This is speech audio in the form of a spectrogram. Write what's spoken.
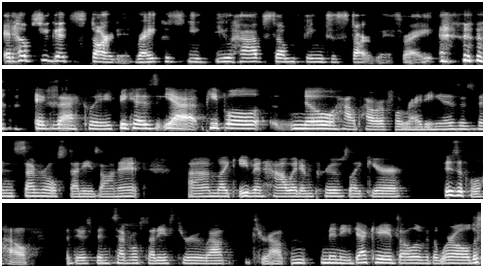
it helps you get started right? Because you you have something to start with right? Exactly. Because yeah people know how powerful writing is. There's been several studies on it um, like even how it improves like your physical health. There's been several studies throughout throughout many decades all over the world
